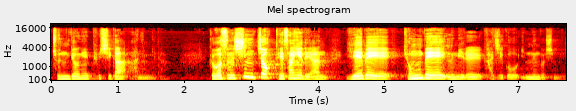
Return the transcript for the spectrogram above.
존경의 표시가 아닙니다. 그것은 신적 대상에 대한 예배의 경배의 의미를 가지고 있는 것입니다.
